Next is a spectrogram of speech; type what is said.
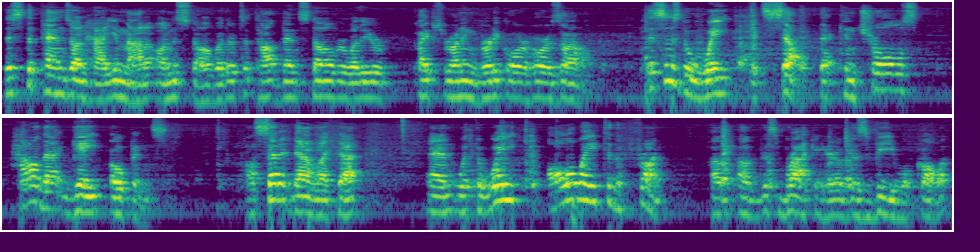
This depends on how you mount it on the stove, whether it's a top vent stove or whether your pipe's running vertical or horizontal. This is the weight itself that controls how that gate opens. I'll set it down like that. And with the weight all the way to the front of, of this bracket here, of this V we'll call it,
